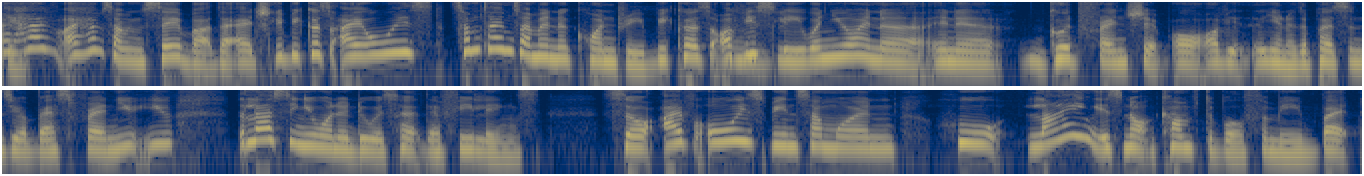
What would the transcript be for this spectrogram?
I have I have something to say about that actually because I always sometimes I'm in a quandary because Hmm. obviously when you're in a in a good friendship or obvi- you know the person's your best friend you you the last thing you want to do is hurt their feelings. So I've always been someone who lying is not comfortable for me but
